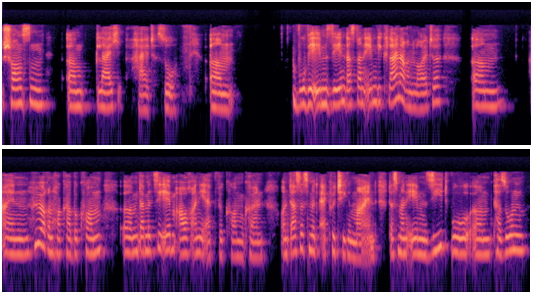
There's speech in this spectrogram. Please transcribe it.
Chancengleichheit, ähm, so. Ähm, wo wir eben sehen, dass dann eben die kleineren Leute ähm, einen höheren Hocker bekommen, ähm, damit sie eben auch an die Äpfel kommen können. Und das ist mit Equity gemeint, dass man eben sieht, wo ähm, Personen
